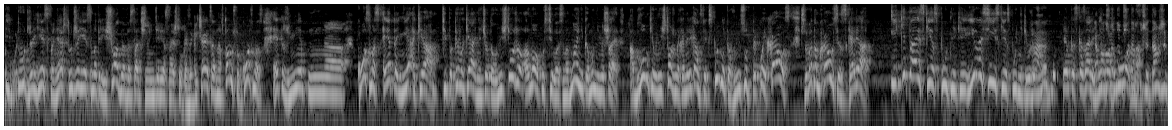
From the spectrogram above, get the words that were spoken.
выходит. И тут же есть, понимаешь, тут же есть, смотри, еще одна достаточно интересная штука, заключается она в том, что космос, это же не, э, космос это не океан, типа ты в океане что-то уничтожил, оно опустилось на дно и никому не мешает. Обломки уничтоженных американских спутников внесут такой хаос, что в этом хаосе сгорят и китайские спутники, и российские спутники. Уже да. многие эксперты сказали, Я невозможно. Том, что там, слушай, там же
